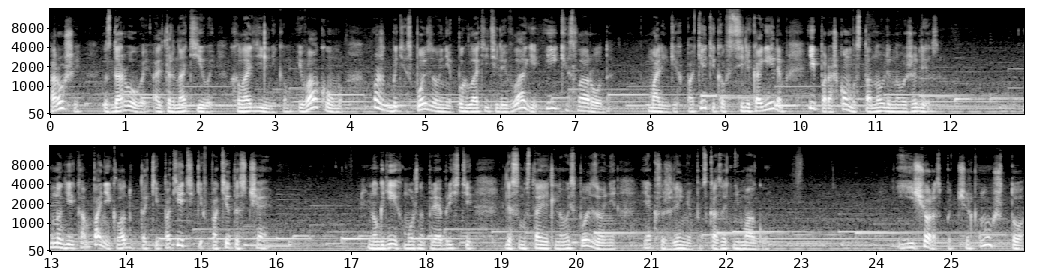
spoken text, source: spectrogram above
Хорошей, здоровой альтернативой холодильникам и вакууму может быть использование поглотителей влаги и кислорода, маленьких пакетиков с силикогелем и порошком восстановленного железа. Многие компании кладут такие пакетики в пакеты с чаем. Но где их можно приобрести для самостоятельного использования, я, к сожалению, подсказать не могу. И еще раз подчеркну, что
